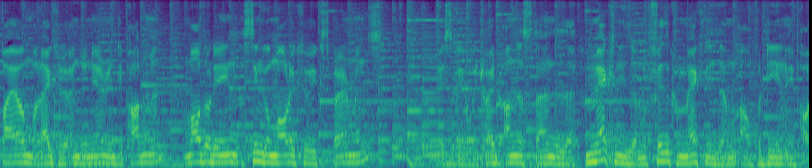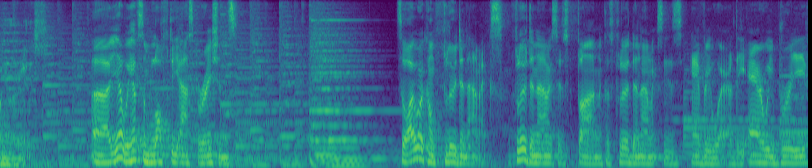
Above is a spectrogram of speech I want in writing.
biomolecular engineering department, modeling single molecule experiments. Basically, we try to understand the mechanism, physical mechanism of DNA polymerase. Uh, yeah, we have some lofty aspirations. So I work on fluid dynamics. Fluid dynamics is fun because fluid dynamics is everywhere. The air we breathe,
